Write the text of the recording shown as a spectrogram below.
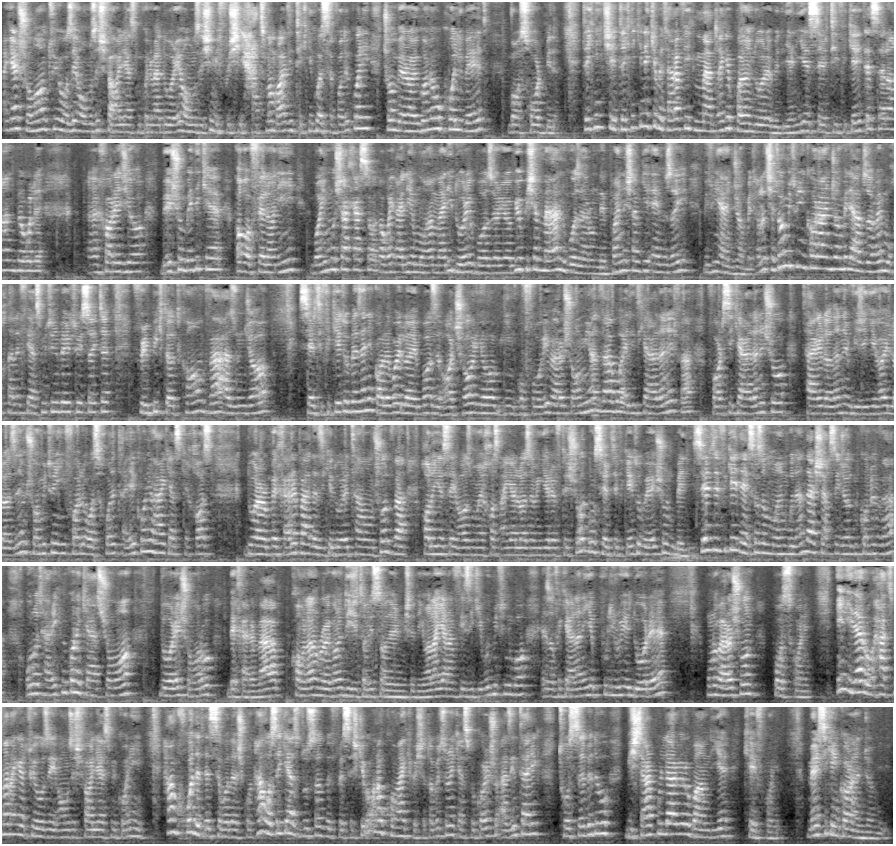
اگر شما هم توی حوزه آموزش فعالیت می‌کنی و دوره آموزشی میفروشی حتما باید این تکنیک رو استفاده کنی چون به رایگان و کلی بهت بازخورد میده. تکنیک چیه؟ تکنیک اینه که به طرف یک مدرک پایان دوره بدی یعنی یه سرتیفیکیت اصطلاحا به قول خارجی ها بهشون بدی که آقا فلانی با این مشخصات آقای علی محمدی دوره بازاریابی و پیش من گذرونده. پایینش هم یه امضایی می‌تونی انجام بدی. حالا چطور می‌تونی این کار رو انجام بدی؟ ابزارهای مختلفی هست. می‌تونی بری توی سایت freepik.com و از اونجا certificate رو بزنی. قالبای لایه باز A4 یا این افقی برای شما میاد و با edit کردنش و فارسی کردنش و تغییر دادن ویژگی های لازم شما می‌تونی این فایل رو واسه خود تهیه کنی و هر کس که خواست دوره رو بخره بعد از اینکه دوره تمام شد و حالا یه سری آزمون خاص اگر لازمه گرفته شد اون certificate رو بهشون بدی. certificate احساس مهم بودن در شخص ایجاد می‌کنه و اون رو تحریک می‌کنه که از شما دوره شما رو بخره و کاملا رایگان دیجیتالی صادر میشه دیگه. حالا اگر هم فیزیکی بود می‌تونی با اضافه کردن یه پولی روی دوره اونو براشون پست کنی. این ایده رو حتما اگر توی حوزه آموزش فعالیت می‌کنی هم خودت استفادهش کن هم واسه که از دوستات بفرستش که به اونم کمک بشه تا بتونه کسب و کارش رو از این طریق توسعه بده و بیشتر پول در بیاره و با هم دیگه کیف کنیم. مرسی که این کار انجام میدی.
